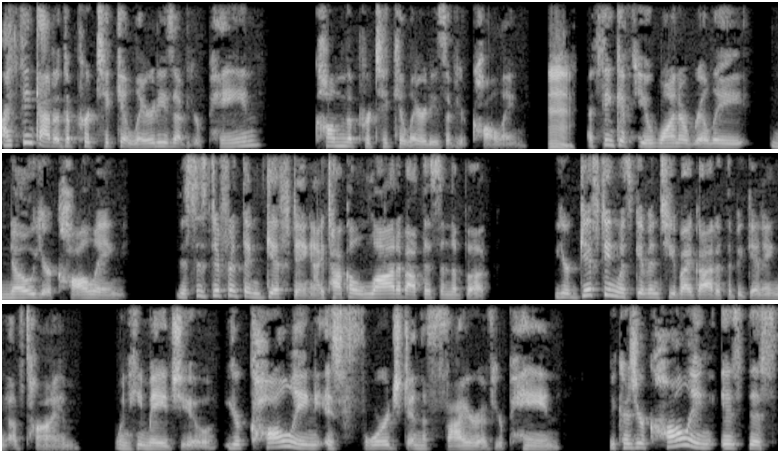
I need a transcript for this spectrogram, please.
I think out of the particularities of your pain come the particularities of your calling. Mm. I think if you want to really know your calling, this is different than gifting. I talk a lot about this in the book. Your gifting was given to you by God at the beginning of time when he made you. Your calling is forged in the fire of your pain because your calling is this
